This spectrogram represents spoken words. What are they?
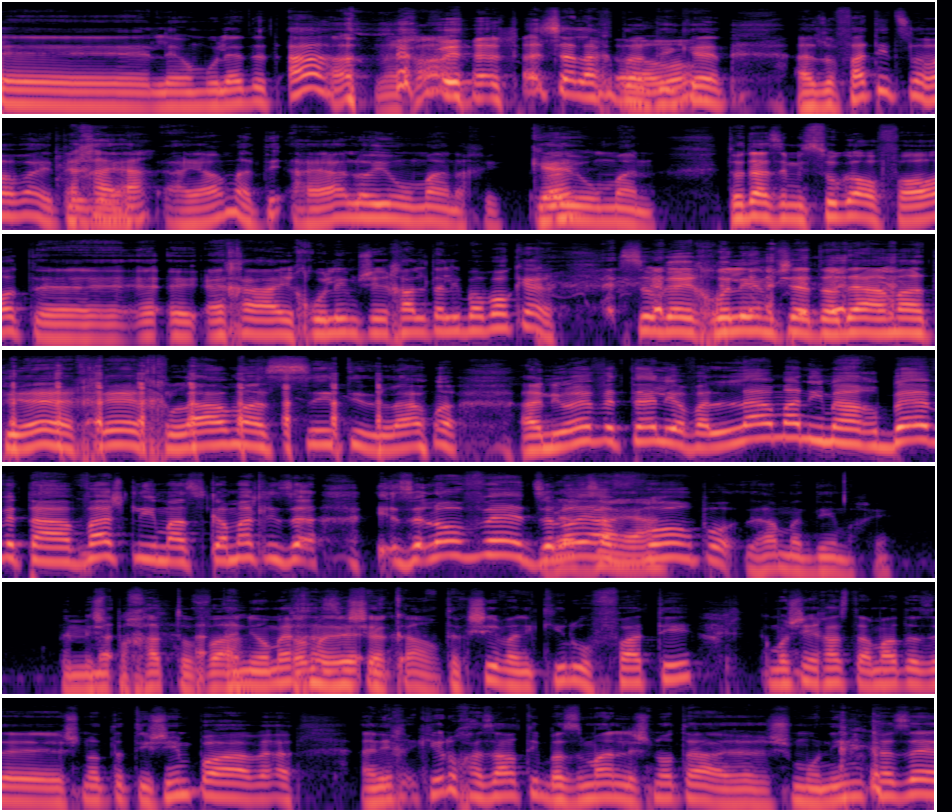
ליום הולדת, אה, נכון. אתה שלחת. אותי, כן. אז הופעתי אצלו בבית. איך היה? היה מדהים, היה לא יאומן, אחי. כן? לא יאומן. אתה יודע, זה מסוג ההופעות, אה, אה, אה, איך האיחולים שאיחלת לי בבוקר? סוג האיחולים שאתה יודע, אמרתי, איך, איך, למה עשיתי, למה? אני אוהב את אלי, אבל למה אני מערבב את האהבה שלי עם ההסכמה שלי? זה- לא עובד, זה לא? יעבור פה. זה היה מדהים, אחי. משפחה טובה. אני אומר לך, זה, איש יקר. תקשיב, אני כאילו הופעתי, כמו שנכנסת, אמרת, זה שנות ה-90 פה, אני כאילו חזרתי בזמן לשנות ה-80 כזה,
